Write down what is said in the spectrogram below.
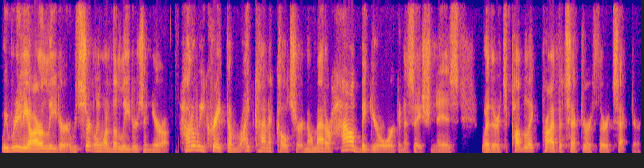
We really are a leader. We're certainly one of the leaders in Europe. How do we create the right kind of culture, no matter how big your organization is, whether it's public, private sector, or third sector?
